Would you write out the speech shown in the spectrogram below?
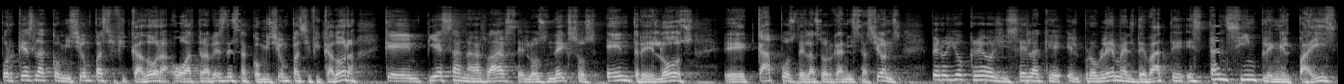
porque es la comisión pacificadora o a través de esa comisión pacificadora que empiezan a darse los nexos entre los eh, capos de las organizaciones. Pero yo creo, Gisela, que el problema, el debate es tan simple en el país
